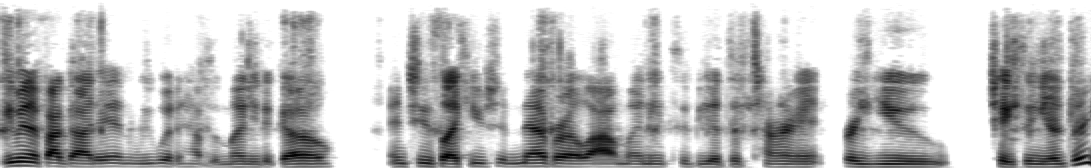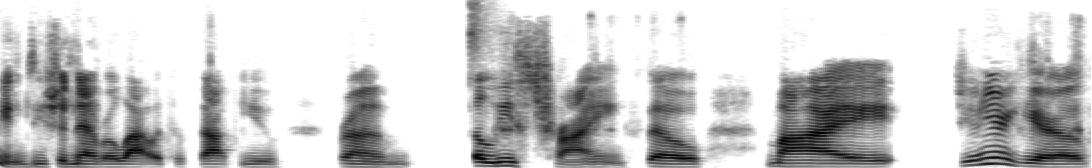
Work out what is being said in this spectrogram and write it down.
even if I got in, we wouldn't have the money to go. And she's like, you should never allow money to be a deterrent for you chasing your dreams. You should never allow it to stop you from at least trying. So my junior year of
